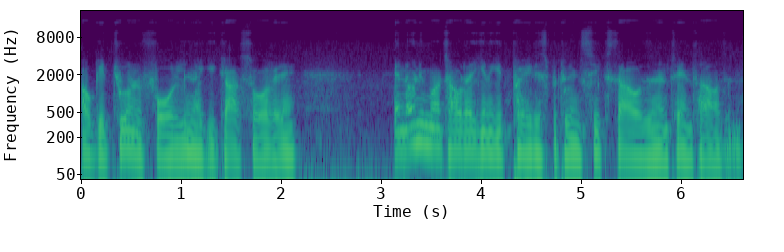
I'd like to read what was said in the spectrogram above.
I'll get 240 like you guys saw there. And only amount how they're gonna get paid is between 6,000 and 10,000.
